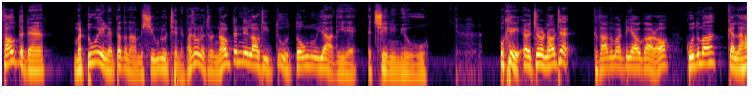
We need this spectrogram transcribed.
စာအုပ်တန်းမတိုးရင်လည်းပြဿနာမရှိဘူးလို့ထင်တယ်ဘာကြောင့်လဲဆိုတော့နောက်တစ်နှစ်လောက်ထိသူ့ကိုတုံးလို့ရသေးတဲ့အခြေအနေမျိုးကို Okay အဲ့တော့ကျွန်တော်နောက်ထပ်ကစားသမားတစ်ယောက်ကတော့ ကိုသမားကလဟ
